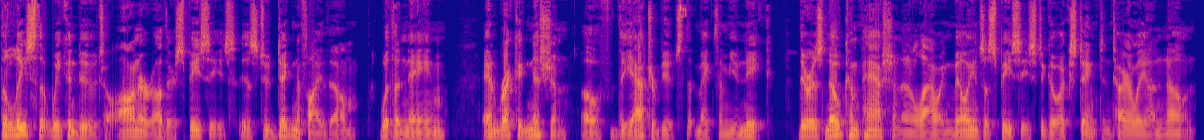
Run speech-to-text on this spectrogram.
The least that we can do to honor other species is to dignify them with a name and recognition of the attributes that make them unique. There is no compassion in allowing millions of species to go extinct entirely unknown.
